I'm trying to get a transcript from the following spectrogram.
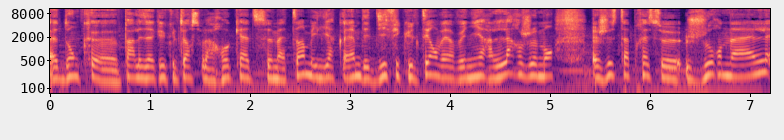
euh, donc euh, par les agriculteurs sur la rocade ce matin, mais il y a quand même des difficultés. On va y revenir largement juste après ce journal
